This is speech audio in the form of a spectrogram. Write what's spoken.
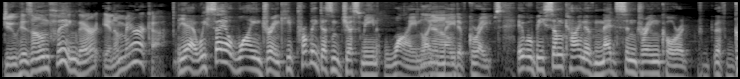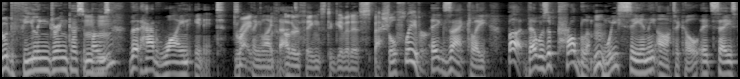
do his own thing there in America. Yeah, we say a wine drink. He probably doesn't just mean wine, like No. made of grapes. It will be some kind of medicine drink or a, a good feeling drink, I suppose, mm-hmm. that had wine in it. Something right. like that. Other things to give it a special flavor. Exactly. But there was a problem. Hmm. We see in the article, it says,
